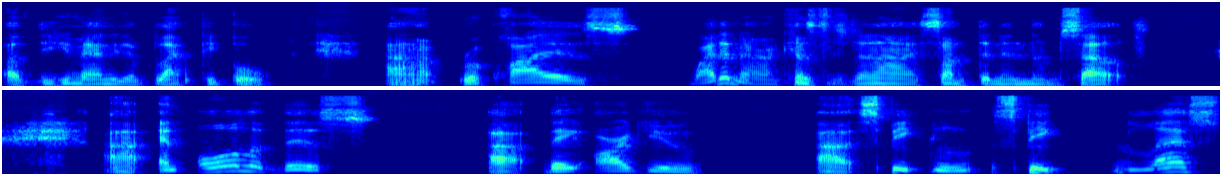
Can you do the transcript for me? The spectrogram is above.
of the humanity of Black people uh, requires white Americans to deny something in themselves. Uh, and all of this, uh, they argue, uh, speak speak less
